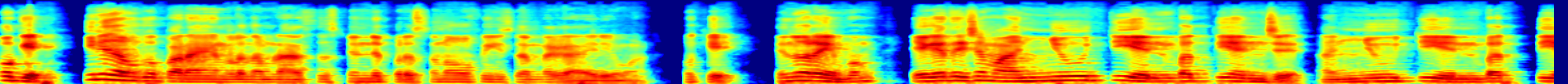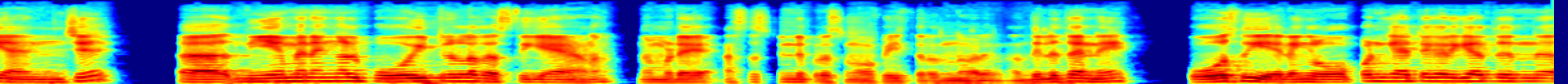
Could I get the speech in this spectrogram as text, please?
ഓക്കെ. ഇനി നമുക്ക് പറയാനുള്ളത് നമ്മുടെ അസിസ്റ്റന്റ് പ്രസൺ ഓഫീസറിന്റെ കാര്യമാണ്. ഓക്കെ. എന്ന് പറയുമ്പം ഏകദേശം അഞ്ഞൂറ്റി എൺപത്തി അഞ്ച് അഞ്ഞൂറ്റി എൺപത്തി അഞ്ച് നിയമനങ്ങൾ പോയിട്ടുള്ള തസ്തികയാണ് നമ്മുടെ അസിസ്റ്റന്റ് പ്രസൺ ഓഫീസർ എന്ന് പറയുന്നത്. അതിൽ തന്നെ ഒസി അല്ലെങ്കിൽ ഓപ്പൺ കാറ്റഗറിക്കകത്ത് നിന്ന്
